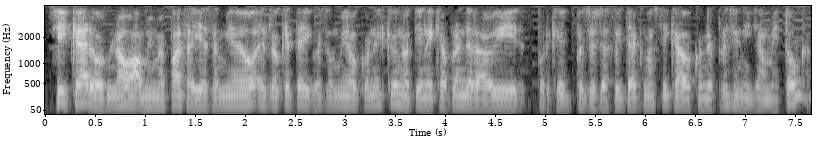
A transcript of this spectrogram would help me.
Sí, claro, no, a mí me pasa y ese miedo es lo que te digo, es un miedo con el que uno tiene que aprender a vivir porque pues yo ya estoy diagnosticado con depresión y ya me toca.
